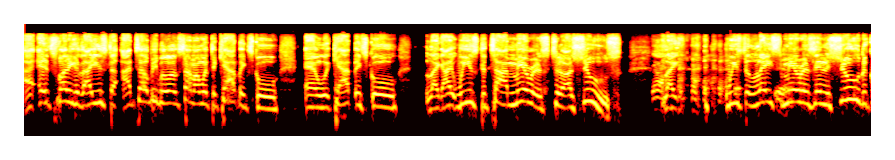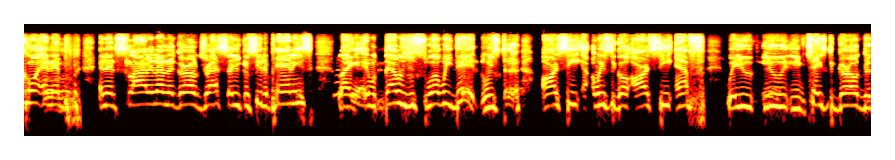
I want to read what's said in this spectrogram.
I, it's funny because I used to. I tell people all the time. I went to Catholic school, and with Catholic school, like I, we used to tie mirrors to our shoes. Like we used to lace mirrors in the shoe, the corner, and then mm-hmm. and then slide it under the girl dress so you can see the panties. Like mm-hmm. it, that was just what we did. We used to RC. We used to go RCF where you you mm. you chase the girl. The,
